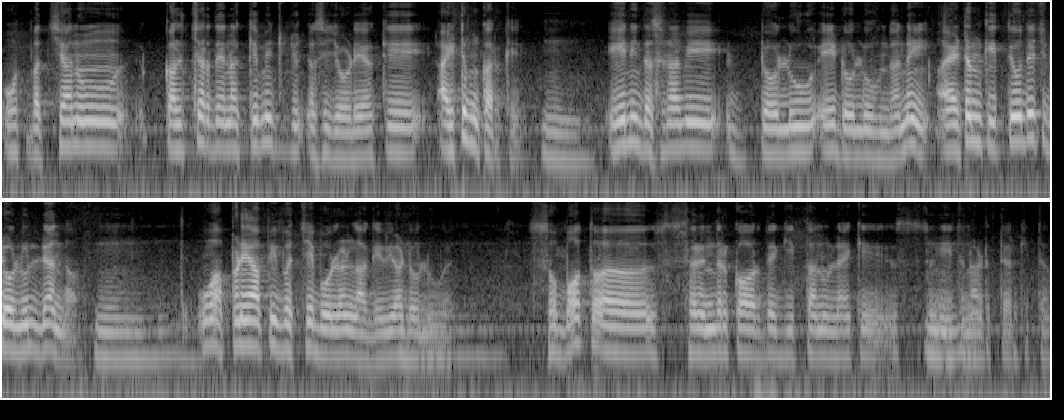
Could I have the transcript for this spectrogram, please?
ਉਹ ਬੱਚਿਆਂ ਨੂੰ ਕਲਚਰ ਦੇ ਨਾਲ ਕਿਵੇਂ ਅਸੀਂ ਜੋੜਿਆ ਕਿ ਆਈਟਮ ਕਰਕੇ। ਇਹ ਨਹੀਂ ਦੱਸਣਾ ਵੀ ਡੋਲੂ ਇਹ ਡੋਲੂ ਹੁੰਦਾ। ਨਹੀਂ ਆਈਟਮ ਕੀਤੇ ਉਹਦੇ ਚ ਡੋਲੂ ਲਿਆਂਦਾ। ਉਹ ਆਪਣੇ ਆਪ ਹੀ ਬੱਚੇ ਬੋਲਣ ਲੱਗੇ ਵੀ ਆ ਡੋਲੂ ਹੈ। ਸੋ ਬਹੁਤ ਸੁਰਿੰਦਰ ਕੌਰ ਦੇ ਗੀਤਾਂ ਨੂੰ ਲੈ ਕੇ ਸੰਗੀਤ ਨਾਟਕ ਤਿਆਰ ਕੀਤਾ।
